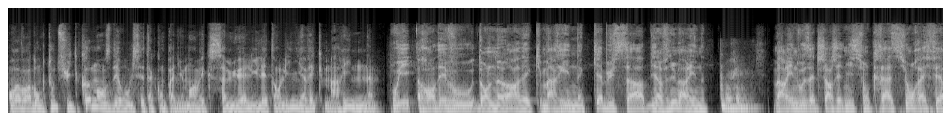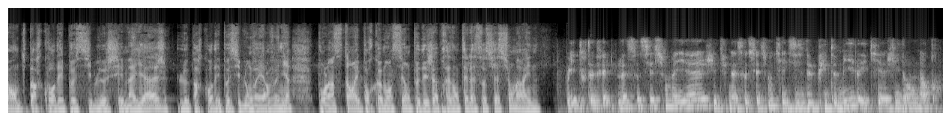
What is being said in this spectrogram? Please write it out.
On va voir donc tout de suite comment se déroule cet accompagnement avec Samuel. Il est en ligne avec Marine. Oui, rendez-vous dans le Nord avec Marine Cabussa. Bienvenue Marine. Bonjour. Marine, vous êtes chargée de mission création, référente parcours des possibles chez Maillage. Le parcours des possibles, on va y revenir. Pour l'instant et pour commencer, on peut déjà présenter l'association Marine Oui, tout à fait. L'association Maillage est une association qui existe depuis 2000 et qui agit dans le Nord.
